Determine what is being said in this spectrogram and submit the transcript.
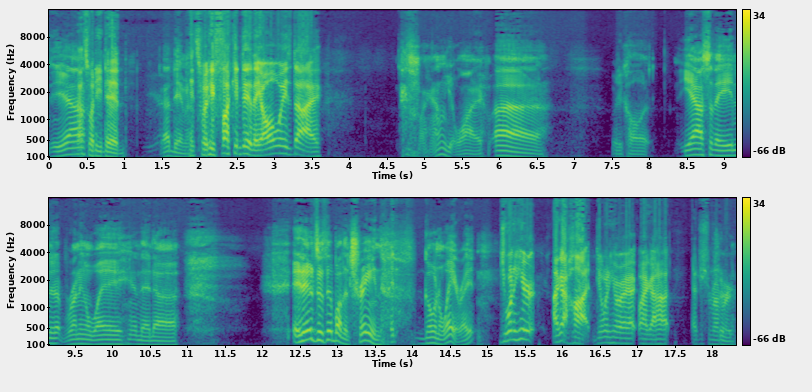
yeah. That's what he did. God damn it. It's what he fucking did. They always die. I don't get why. Uh, what do you call it? Yeah, so they ended up running away, and then uh, it ends with them on the train going away, right? Do you want to hear? I got hot. Do you want to hear why I, why I got hot? I just remembered.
